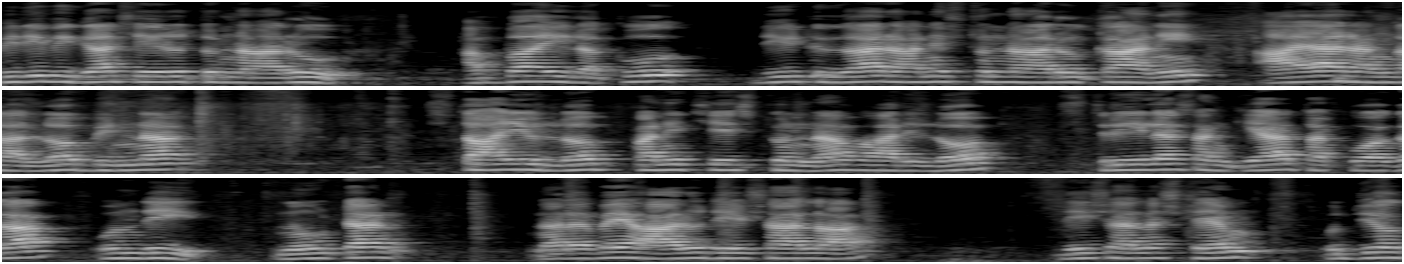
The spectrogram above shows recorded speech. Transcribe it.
విరివిగా చేరుతున్నారు. అబ్బాయిలకు ధీటుగా రాణిస్తున్నారు. కానీ ఆయా రంగాల్లో భిన్న స్థాయిల్లో పనిచేస్తున్న వారిలో స్త్రీల సంఖ్య తక్కువగా ఉంది. నూట నలభై ఆరు దేశాల దేశాల స్టెమ్ ఉద్యోగ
